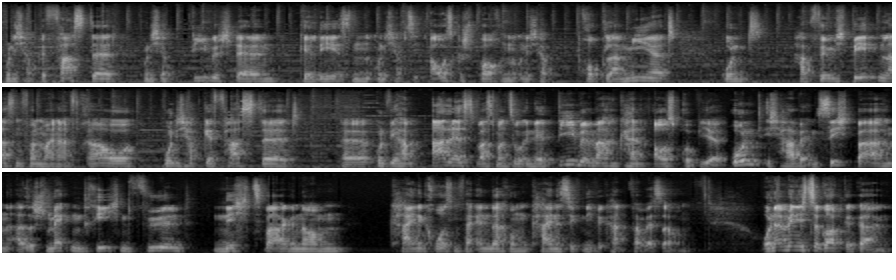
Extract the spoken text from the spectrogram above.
und ich habe gefastet und ich habe Bibelstellen gelesen und ich habe sie ausgesprochen und ich habe proklamiert und habe für mich beten lassen von meiner Frau und ich habe gefastet äh, und wir haben alles, was man so in der Bibel machen kann, ausprobiert. Und ich habe im Sichtbaren, also schmeckend, riechend, fühlend, nichts wahrgenommen, keine großen Veränderungen, keine signifikanten Verbesserungen. Und dann bin ich zu Gott gegangen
